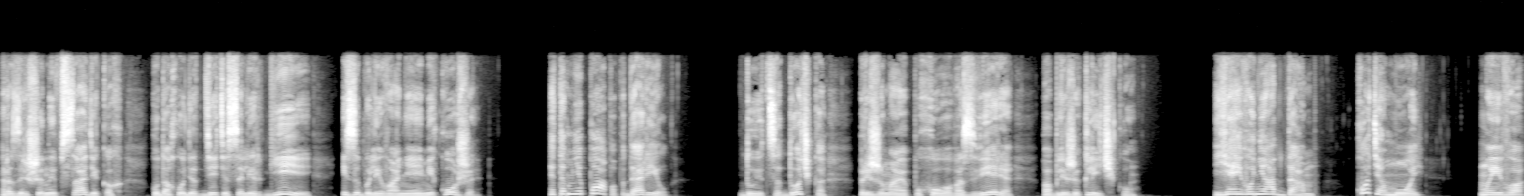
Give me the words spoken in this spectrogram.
разрешены в садиках, куда ходят дети с аллергией и заболеваниями кожи. «Это мне папа подарил», — дуется дочка, прижимая пухового зверя поближе к личку. «Я его не отдам. Котя мой. Мы его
